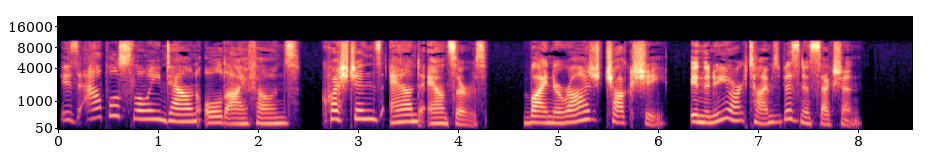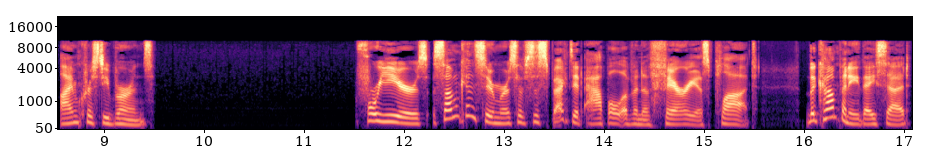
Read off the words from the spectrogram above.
Is Apple slowing down old iPhones? Questions and Answers by Niraj Chokshi in the New York Times Business section. I'm Kristi Burns. For years, some consumers have suspected Apple of a nefarious plot. The company, they said,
